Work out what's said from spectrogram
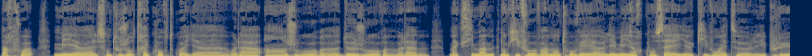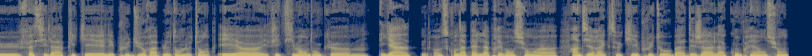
parfois, mais euh, elles sont toujours très courtes. Quoi, il y a voilà un jour, deux jours, voilà maximum. Donc il faut vraiment trouver les meilleurs conseils qui vont être les plus faciles à appliquer, les plus durables dans le temps. Et effectivement, donc il y a ce qu'on appelle la prévention indirecte, qui est plutôt bah, déjà la compréhension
